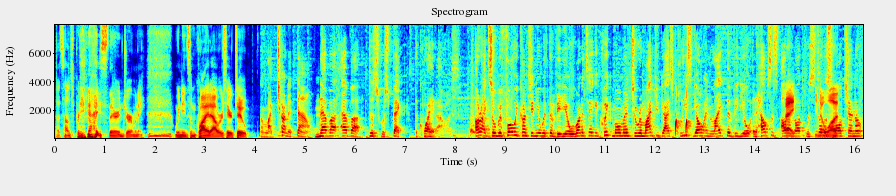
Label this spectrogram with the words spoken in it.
that sounds pretty nice there in Germany. We need some quiet hours here too. I'm like, turn it down. Never ever disrespect the quiet hours. Alright, so before we continue with the video, we want to take a quick moment to remind you guys, please go and like the video. It helps us out Hey, a lot. We're you still know a what? small channel.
